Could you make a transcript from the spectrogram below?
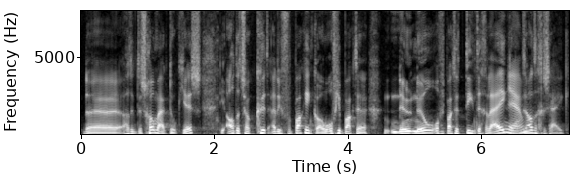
de, had ik de schoonmaakdoekjes... die altijd zo kut uit die verpakking komen. Of je pakt nu- nul of je pakt er tien tegelijk. Ja. Het is altijd gezeik.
